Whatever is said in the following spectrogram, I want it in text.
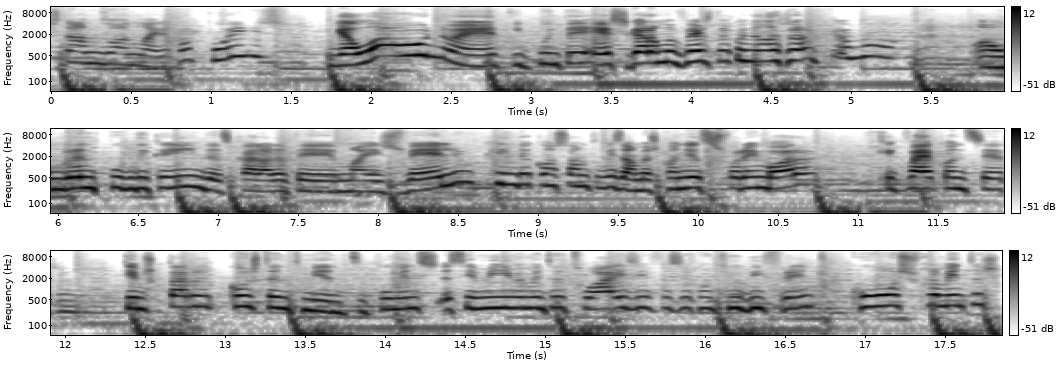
estamos online? Pá, pois, hello, não é? Tipo, é chegar a uma festa quando ela já acabou. Há um grande público ainda, se calhar até mais velho, que ainda consome televisão, mas quando esses forem embora, o que é que vai acontecer? Temos que estar constantemente, pelo menos a ser minimamente atuais e a fazer conteúdo diferente com as ferramentas,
